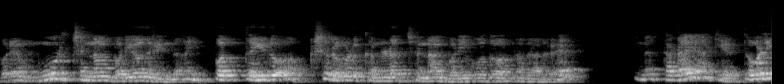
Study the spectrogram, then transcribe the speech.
ಬರೀ ಮೂರು ಚೆನ್ನಾಗಿ ಬರೆಯೋದ್ರಿಂದ ಇಪ್ಪತ್ತೈದು ಅಕ್ಷರಗಳು ಕನ್ನಡ ಚೆನ್ನಾಗಿ ಬರೀಬೋದು ಅನ್ನೋದಾದರೆ ಇನ್ನು ತಡ ಯಾಕೆ ತಗೊಳ್ಳಿ.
